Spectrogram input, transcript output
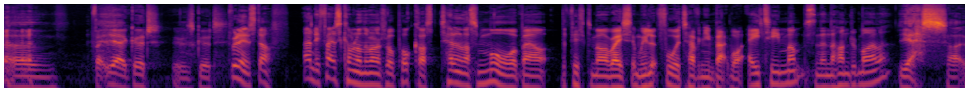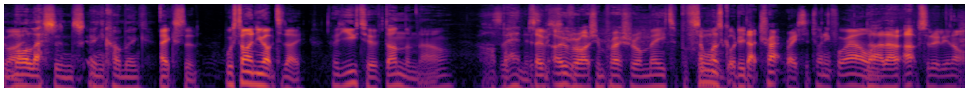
um, but yeah, good. It was good. Brilliant stuff. Andy, thanks for coming on the Run Runners World podcast, telling us more about the 50 mile race. And we look forward to having you back, what, 18 months and then the 100 miler? Yes, uh, Right. more lessons incoming. Excellent. We'll sign you up today. you two have done them now. Oh, a- Ben, it's an overarching pressure on me to perform. Someone's got to do that track race, a 24 hour. No, no, absolutely not.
